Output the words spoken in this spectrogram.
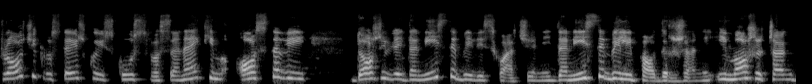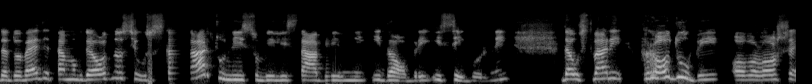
proći kroz teško iskustvo sa nekim ostavi doživljaj da niste bili shvaćeni, da niste bili podržani i može čak da dovede tamo gde odnosi u startu nisu bili stabilni i dobri i sigurni, da u stvari produbi ovo loše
